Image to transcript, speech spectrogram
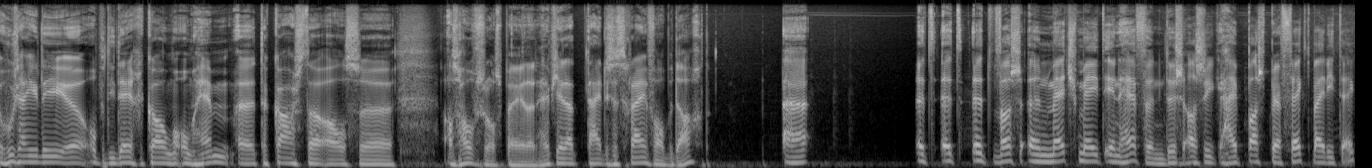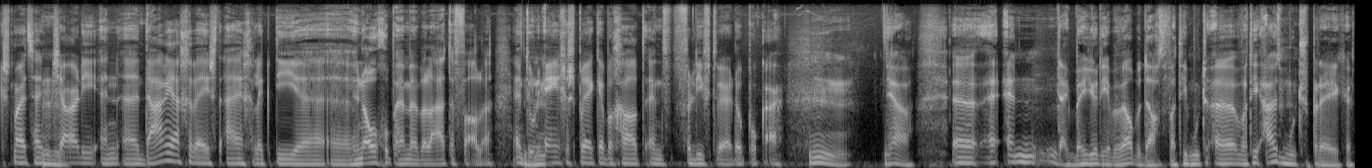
hoe zijn jullie eh, op het idee gekomen om hem eh, te casten als, eh, als hoofdrolspeler? Heb jij dat tijdens het schrijven al bedacht? Het, het, het was een match made in heaven. Dus als ik, hij past perfect bij die tekst. Maar het zijn Charlie en eh, Daria geweest eigenlijk... die eh, eh, hun oog op hem hebben laten vallen. En toen één gesprek hebben gehad en verliefd werden op elkaar. Hmm, ja, en ja, bij jullie hebben wel bedacht wat hij, moet, wat hij uit moet spreken.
